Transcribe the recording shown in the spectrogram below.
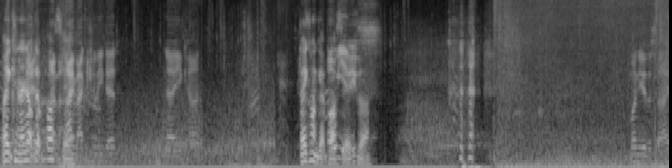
Wait, can I not get past I'm, here? I'm actually dead. No, you can't. They can't get Oh, past here either. I'm on the other side.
